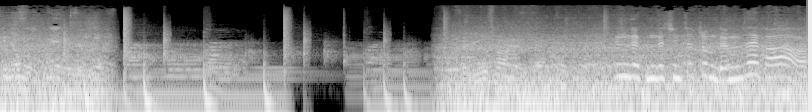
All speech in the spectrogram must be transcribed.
기념 요사하는 근데 근데 진짜 좀 냄새가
